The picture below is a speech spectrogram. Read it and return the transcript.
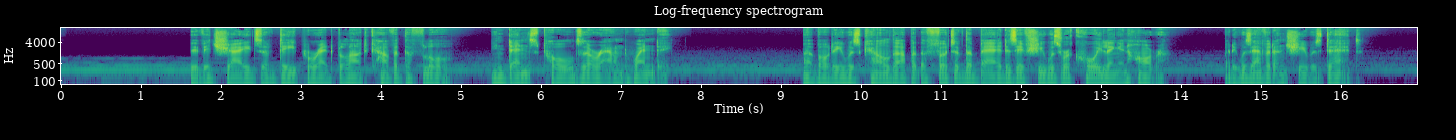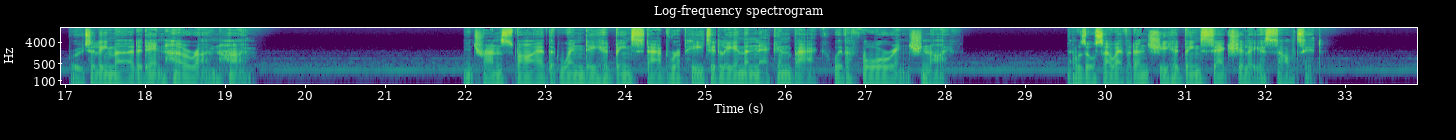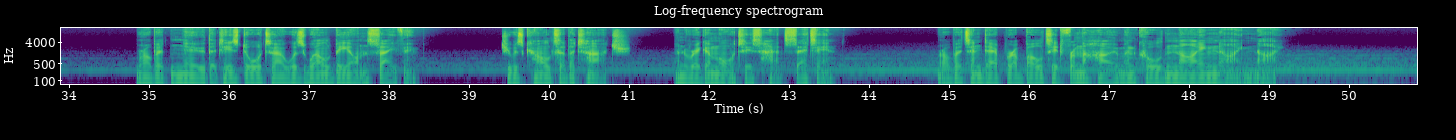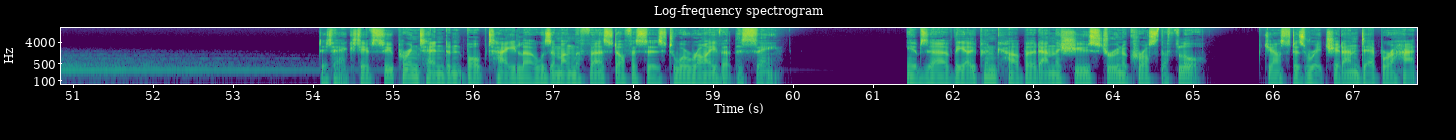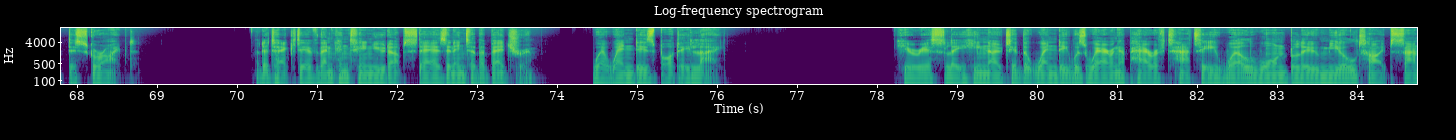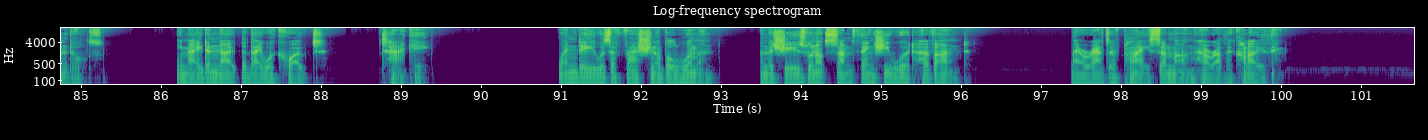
Vivid shades of deep red blood covered the floor in dense pools around Wendy. Her body was curled up at the foot of the bed as if she was recoiling in horror, but it was evident she was dead, brutally murdered in her own home. It transpired that Wendy had been stabbed repeatedly in the neck and back with a four inch knife. There was also evidence she had been sexually assaulted. Robert knew that his daughter was well beyond saving. She was cold to the touch, and rigor mortis had set in. Robert and Deborah bolted from the home and called 999. Detective Superintendent Bob Taylor was among the first officers to arrive at the scene. He observed the open cupboard and the shoes strewn across the floor, just as Richard and Deborah had described. The detective then continued upstairs and into the bedroom, where Wendy's body lay. Curiously, he noted that Wendy was wearing a pair of tatty, well worn blue mule type sandals. He made a note that they were, quote, tacky. Wendy was a fashionable woman, and the shoes were not something she would have owned. They were out of place among her other clothing.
